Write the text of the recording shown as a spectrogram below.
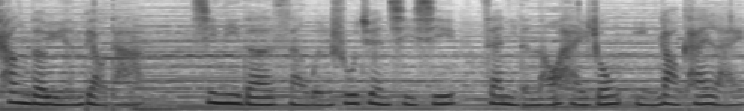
畅的语言表达，细腻的散文书卷气息，在你的脑海中萦绕开来，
